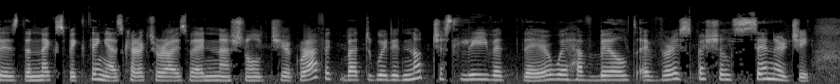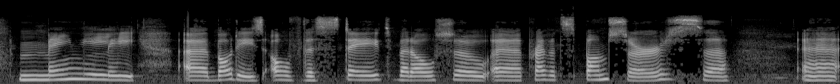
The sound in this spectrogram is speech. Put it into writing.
is the next big thing, as characterized by National Geographic. But we did not just leave it there. We have built a very special synergy, mainly uh, bodies of the state, but also uh, private sponsors uh, uh,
